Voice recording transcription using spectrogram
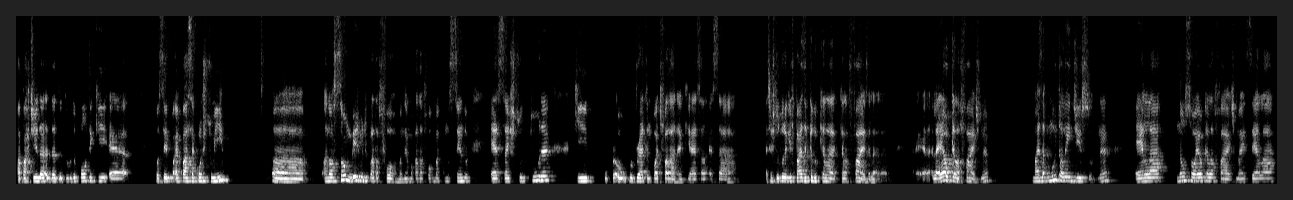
A partir da, da, do, do, ponto em que é, você passa a construir uh, a noção mesmo de plataforma, né? Uma plataforma como sendo essa estrutura que o, o, Breton pode falar, né? Que é essa, essa, essa estrutura que faz aquilo que ela, que ela faz, ela, ela, ela é o que ela faz, né? Mas muito além disso, né? Ela não só é o que ela faz, mas ela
